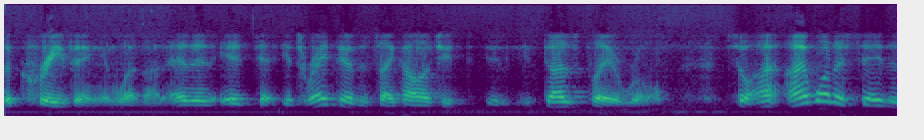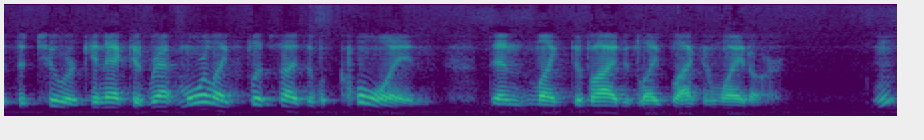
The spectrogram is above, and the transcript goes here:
the craving and whatnot. And it, it, it's right there that psychology it, it does play a role. So I, I want to say that the two are connected, more like flip sides of a coin than like divided like black and white are. Hmm?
